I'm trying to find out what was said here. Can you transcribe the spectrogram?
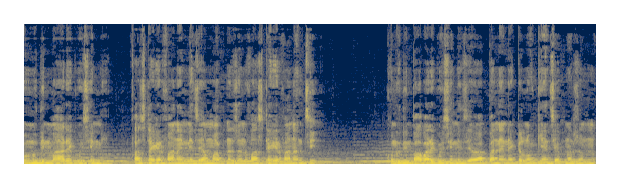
কোনোদিন মারে খুশিননি পাঁচ টাকার ফান আনিয়ে যে আম্মা আপনার জন্য পাঁচ টাকার ফান আনছি। কোনোদিন বাবারে খুশিনি যে আব্বা নেন একটা লঙ্কি আনছি আপনার জন্য।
